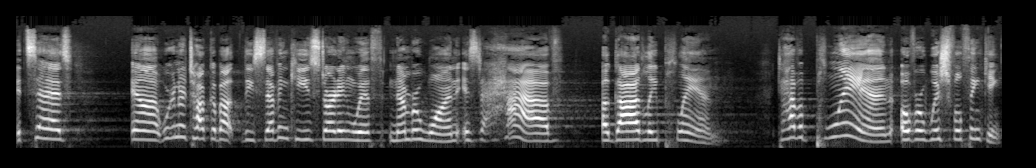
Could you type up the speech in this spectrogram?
It says, uh, we're going to talk about these seven keys, starting with number one is to have a godly plan. To have a plan over wishful thinking.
